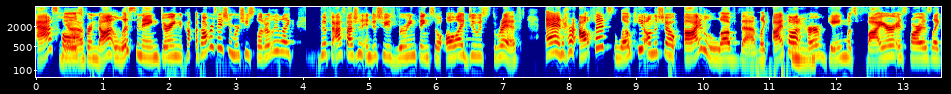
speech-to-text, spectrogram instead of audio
assholes Yeah. for not listening during a, co- a conversation where she's literally like, the fast fashion industry is ruining things. So all I do is thrift. And her outfits, low key on the show, I love them. Like, I thought Mhm. her game was fire as far as like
